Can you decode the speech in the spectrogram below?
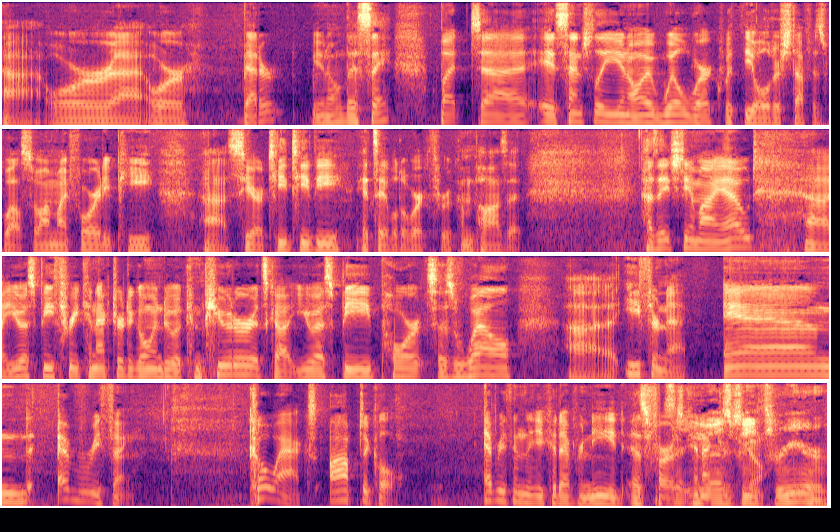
uh, or uh, or better. You know, they say, but uh, essentially, you know, it will work with the older stuff as well. So on my 480p uh, CRT TV, it's able to work through composite has HDMI out, uh, USB 3 connector to go into a computer. It's got USB ports as well, uh, Ethernet, and everything. Coax, optical, everything that you could ever need as far Is as it connectors USB go. 3 or?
